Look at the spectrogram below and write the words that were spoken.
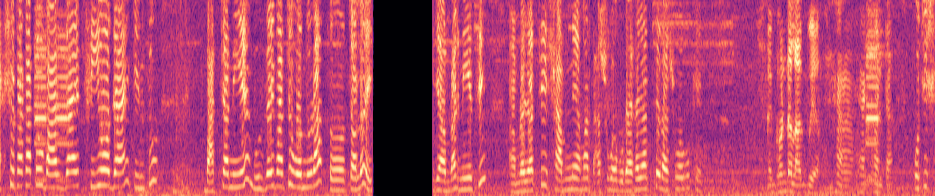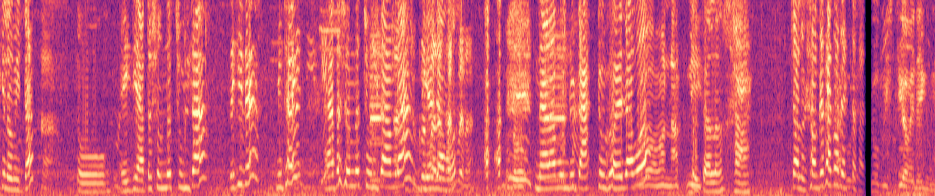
একশো টাকাতেও বাস যায় ফ্রিও যায় কিন্তু বাচ্চা নিয়ে বুঝতেই পারছ বন্ধুরা? তো চলো এই যে আমরা নিয়েছি আমরা যাচ্ছি সামনে আমার দাশুবাবু দেখা যাচ্ছে দাশুবাবুকে? এক ঘণ্টা লাগবে হ্যাঁ এক ঘণ্টা পঁচিশ কিলোমিটার। হ্যাঁ। তো এই যে এত সুন্দর চুলটা দেখি দে মিঠাই এত সুন্দর চুলটা আমরা দিয়ে যাব। থাকবে না। ন্যাড়া মুন্ডু টাকটুক হয়ে যাব। চলো হ্যাঁ। চলো সঙ্গে থাকো দেখতে থাকো একটু বৃষ্টি হবে দেখবি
